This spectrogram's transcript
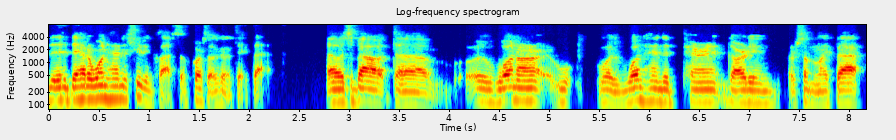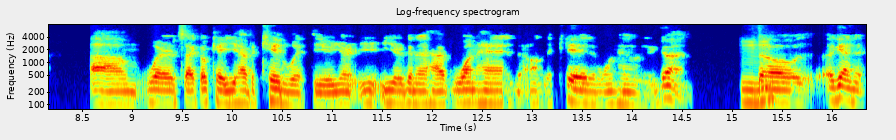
They had a one-handed shooting class. Of course, I was going to take that. It was about um, one was one-handed parent guardian or something like that. Um, where it's like, okay, you have a kid with you. You're you're gonna have one hand on the kid and one hand on your gun. Mm-hmm. So again,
